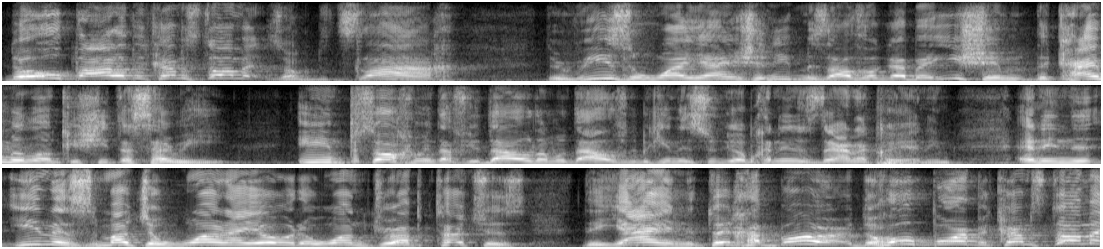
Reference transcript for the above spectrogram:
the whole bottle becomes tummy. Zog tzlach. The reason why yain should eat mizalfa gabe ishim, the kaimelon kishita sari, in psochim daf yudal from the beginning of koyanim, and in in as much as one iota, one drop touches the yain, the toichabor, the whole board becomes tummy.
